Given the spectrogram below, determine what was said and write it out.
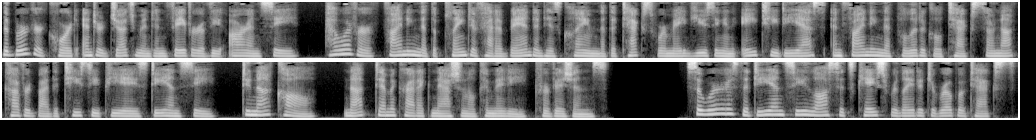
The Berger court entered judgment in favor of the RNC, However, finding that the plaintiff had abandoned his claim that the texts were made using an ATDS and finding that political texts are not covered by the TCPA's DNC, do not call, not Democratic National Committee provisions. So, whereas the DNC lost its case related to robotexts,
